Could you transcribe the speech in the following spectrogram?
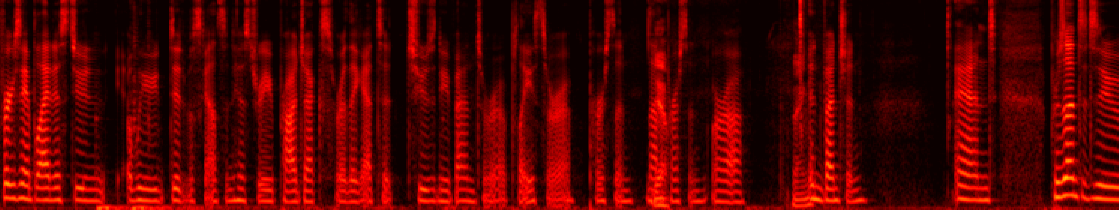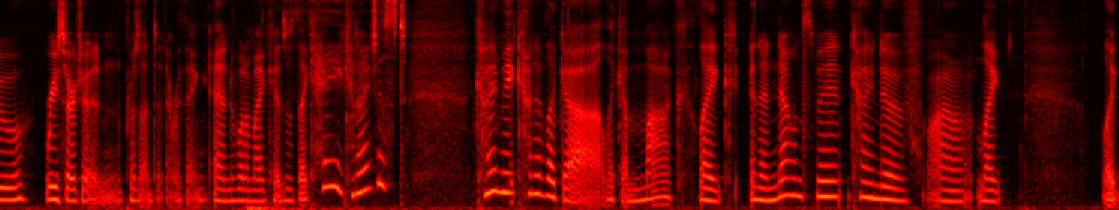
for example i had a student we did wisconsin history projects where they got to choose an event or a place or a person not Yeah. a person or a Thing. invention and presented to research it and present and everything and one of my kids was like hey can i just can i make kind of like a like a mock like an announcement kind of uh, like like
